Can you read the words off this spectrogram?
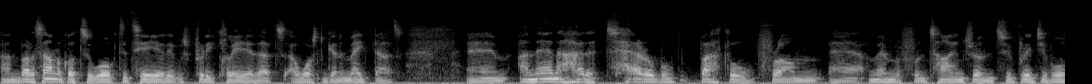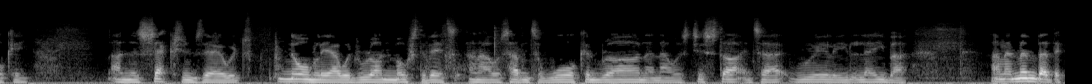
and by the time I got to Auchtertyre it was pretty clear that I wasn't going to make that um, and then I had a terrible battle from, uh, I remember from Tyndrum to Bridge of Orchy. And there's sections there which normally I would run most of it, and I was having to walk and run, and I was just starting to really labour. And I remember the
